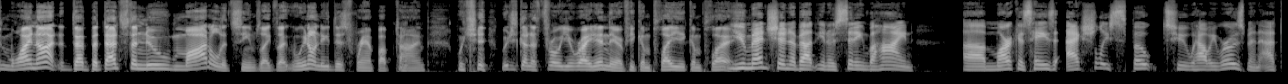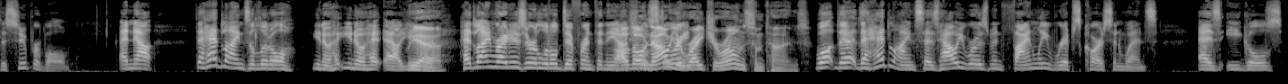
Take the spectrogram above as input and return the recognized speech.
why not? That, but that's the new model. It seems like. Like we don't need this ramp up time. We ju- we're just going to throw you right in there. If you can play, you can play. You mentioned about you know sitting behind. Uh, Marcus Hayes actually spoke to Howie Roseman at the Super Bowl, and now the headline's a little you know you know Al, you Yeah. were- headline writers are a little different than the Although actual now story. you write your own sometimes. Well, the the headline says Howie Roseman finally rips Carson Wentz as Eagles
